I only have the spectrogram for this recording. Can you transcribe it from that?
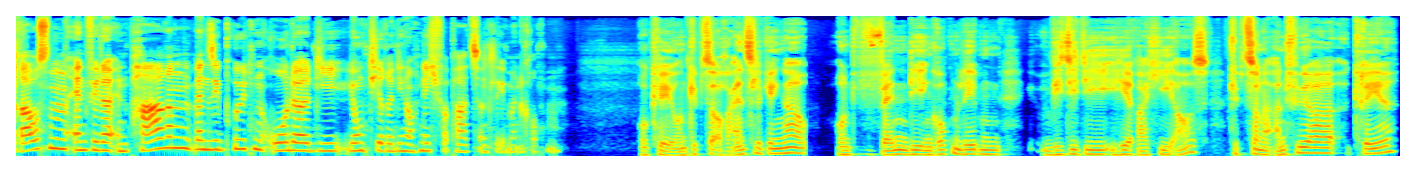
draußen entweder in Paaren, wenn sie brüten, oder die Jungtiere, die noch nicht verpaart sind, leben in Gruppen. Okay, und gibt es auch Einzelgänger? Und wenn die in Gruppen leben, wie sieht die Hierarchie aus? Gibt es so eine Anführerkrähe?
